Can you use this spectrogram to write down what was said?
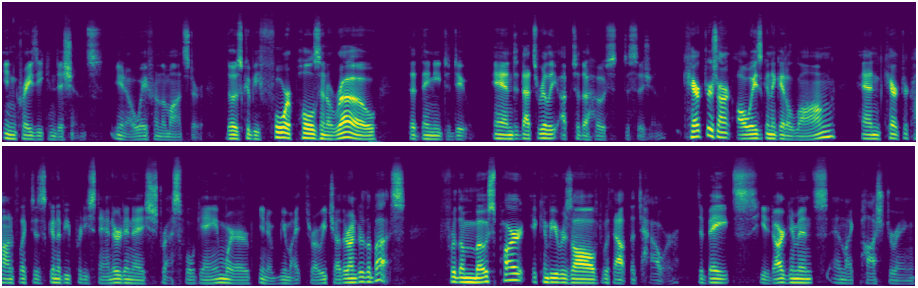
in crazy conditions, you know, away from the monster. Those could be four pulls in a row that they need to do. And that's really up to the host decision. Characters aren't always going to get along and character conflict is going to be pretty standard in a stressful game where, you know, you might throw each other under the bus. For the most part, it can be resolved without the tower. Debates, heated arguments, and like posturing.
